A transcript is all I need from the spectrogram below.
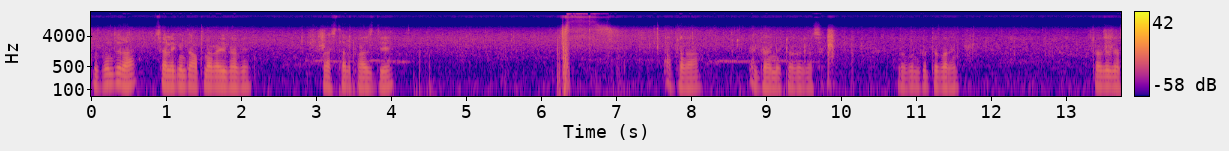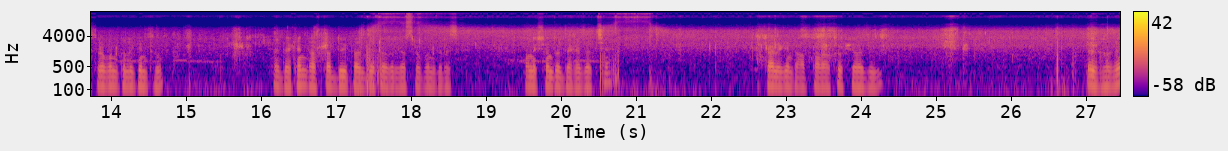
তো বন্ধুরা, চাইলে কিন্তু আপনারা এইভাবে রাস্তার পাশ দিয়ে আপনারা এই ধরনের টগর গাছ রোপণ করতে পারেন। টগর গাছ রোপণ করলে কিন্তু দেখেন রাস্তার দুই পাশ দিয়ে টগর গাছ রোপণ করেছে। অনেক সুন্দর দেখা যাচ্ছে। চাইলে কিন্তু আপনারা খুব সহজেই এইভাবে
